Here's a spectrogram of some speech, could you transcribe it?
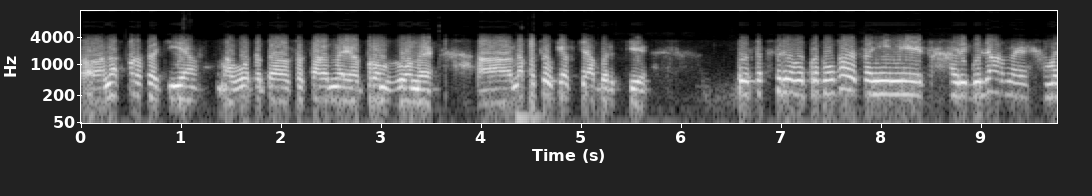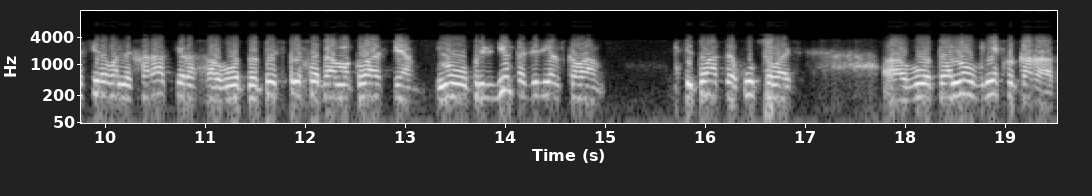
на Спартаке, вот это со стороны промзоны, на поселке Октябрьский. То есть обстрелы продолжаются, они имеют регулярный, массированный характер. Вот, то есть с приходом к власти ну, президента Зеленского ситуация ухудшилась а, вот, ну, в несколько раз.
